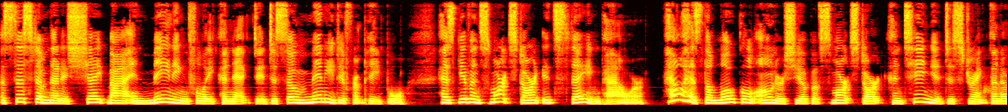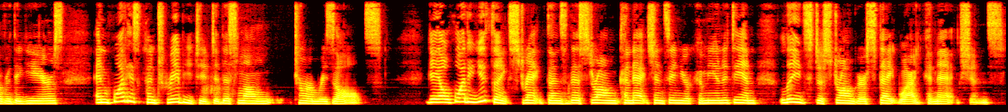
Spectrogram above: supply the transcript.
a system that is shaped by and meaningfully connected to so many different people has given Smart Start its staying power. How has the local ownership of Smart Start continued to strengthen over the years? And what has contributed to this long term results? Gail, what do you think strengthens this strong connections in your community and leads to stronger statewide connections?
